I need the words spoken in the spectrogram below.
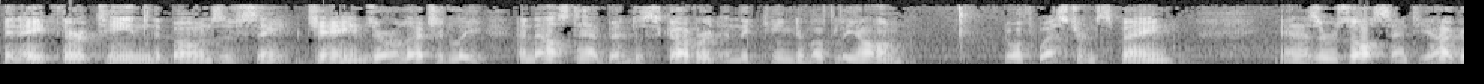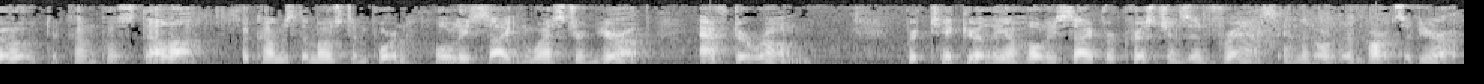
In 813, the bones of St. James are allegedly announced to have been discovered in the kingdom of Leon, northwestern Spain, and as a result, Santiago de Compostela becomes the most important holy site in Western Europe after Rome, particularly a holy site for Christians in France and the northern parts of Europe.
